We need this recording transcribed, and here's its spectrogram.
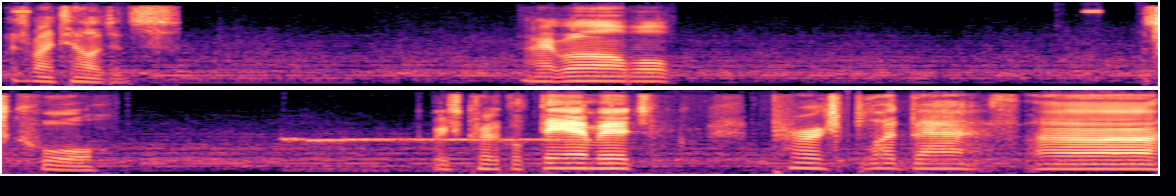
Where's my intelligence? Alright, well, well... It's cool. Increase critical damage. Perks, bloodbath. Uh...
